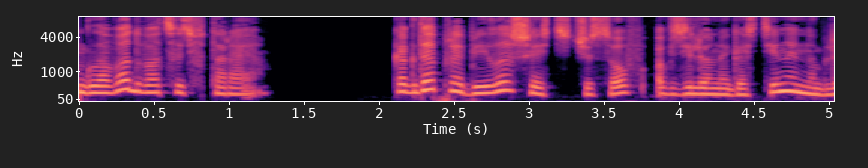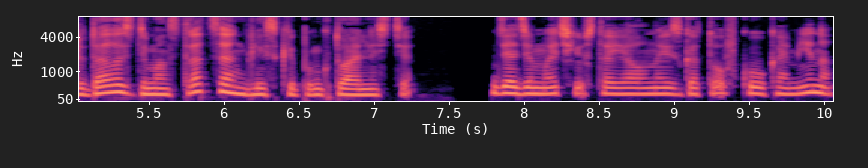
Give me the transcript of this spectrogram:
Глава 22. Когда пробило 6 часов, в зеленой гостиной наблюдалась демонстрация английской пунктуальности. Дядя Мэтью стоял на изготовку у камина,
